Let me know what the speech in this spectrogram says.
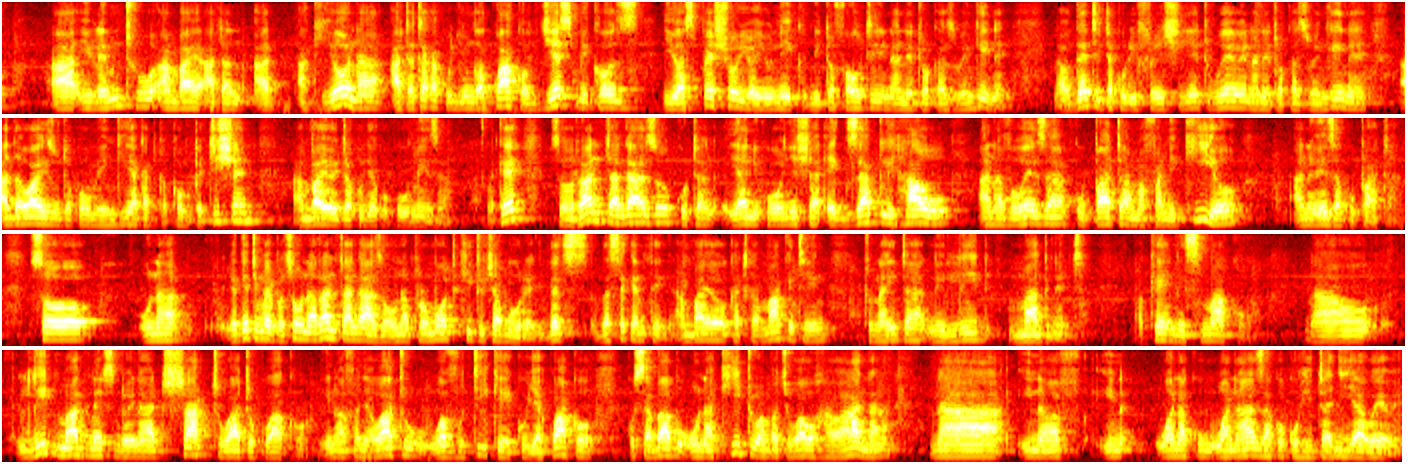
uh, yule mtu ambaye atan, at, akiona atataka kujiunga kwako just because you are special you are unique. Ni tofauti na networkers wengine. Now that itakudifferentiate wewe na networkers wengine otherwise utakuwa umeingia katika competition ambayo itakuja kukuumiza. Okay? So run tangazo kutang, yani kuonyesha exactly how anavyoweza kupata mafanikio anaweza kupata. So una you're getting my point. So una run tangazo una promote kitu cha bure. That's the second thing ambayo katika marketing tunaita ni lead magnet. Okay ni smako. Na lead magnet ndo ina attract watu kwako. Inawafanya watu wavutike kuja kwako kwa sababu una kitu ambacho wao hawana na inawaf, ina, wanaku, wanaanza kukuhitajia wewe.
